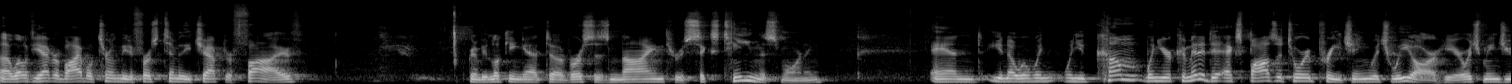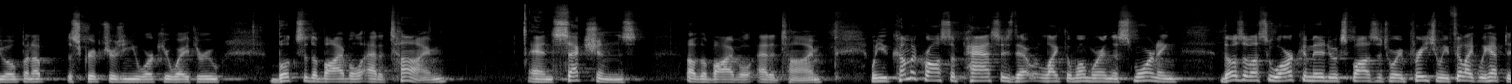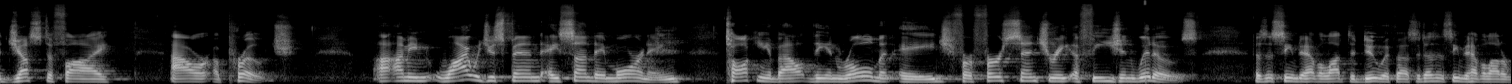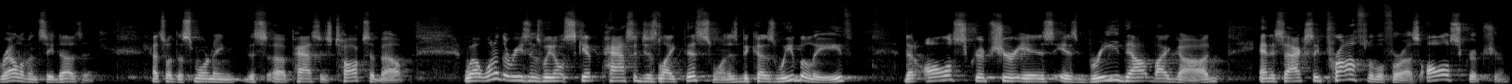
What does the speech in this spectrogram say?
Uh, well, if you have your Bible, turn with me to 1 Timothy chapter 5. We're going to be looking at uh, verses 9 through 16 this morning. And, you know, when, when you come, when you're committed to expository preaching, which we are here, which means you open up the scriptures and you work your way through books of the Bible at a time and sections of the Bible at a time. When you come across a passage that, like the one we're in this morning, those of us who are committed to expository preaching, we feel like we have to justify our approach. I mean, why would you spend a Sunday morning talking about the enrollment age for first century Ephesian widows? Doesn't seem to have a lot to do with us. It doesn't seem to have a lot of relevancy, does it? That's what this morning this uh, passage talks about. Well, one of the reasons we don't skip passages like this one is because we believe that all scripture is, is breathed out by God and it's actually profitable for us, all scripture.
